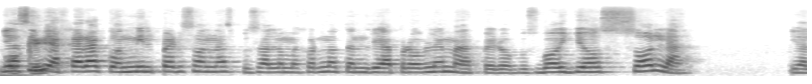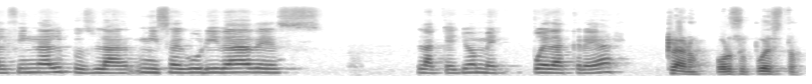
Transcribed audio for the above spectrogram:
Ya si viajara con mil personas, pues a lo mejor no tendría problema, pero pues voy yo sola y al final pues la, mi seguridad es la que yo me pueda crear. Claro, por supuesto.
